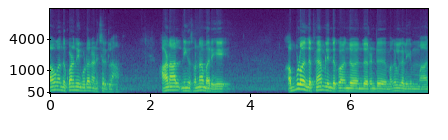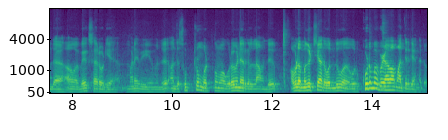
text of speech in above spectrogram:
அவங்க அந்த குழந்தைங்க கூட நினச்சிருக்கலாம். ஆனால் நீங்கள் சொன்ன மாதிரி அவ்வளோ இந்த ஃபேமிலி இந்த இந்த இந்த ரெண்டு மகள்களையும் அந்த அவங்க விவேக் சாரோடைய மனைவியும் வந்து அந்த சுற்றும் மற்றும் உறவினர்கள்லாம் வந்து அவ்வளோ மகிழ்ச்சியாக அதை வந்து ஒரு குடும்ப விழாவாக மாற்றிருக்காங்க அது.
